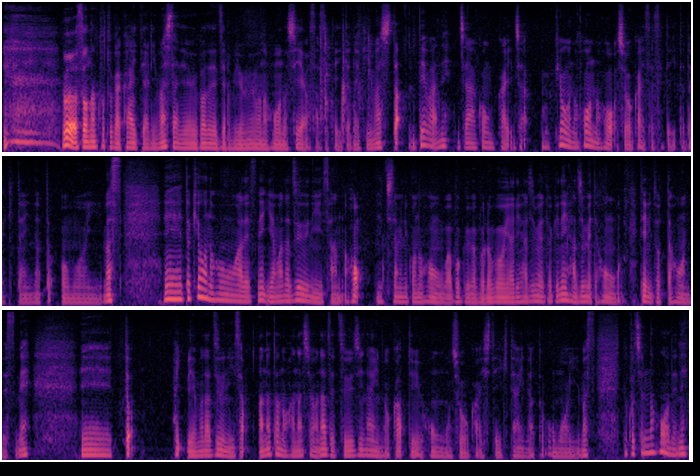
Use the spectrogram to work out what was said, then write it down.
まあそんなことが書いてありました。ということで0秒メモの方のシェアをさせていただきました。ではねじゃあ今回じゃあ今日の本の方を紹介させていただきたいなと思います。えっ、ー、と今日の本はですね山田ズーニーさんの本。ちなみにこの本は僕がブログをやり始める時に初めて本を手に取った本ですね。えっ、ー、とはい、山田ズーニーさん、あなたの話はなぜ通じないのかという本を紹介していきたいなと思います。でこちらの方でね、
